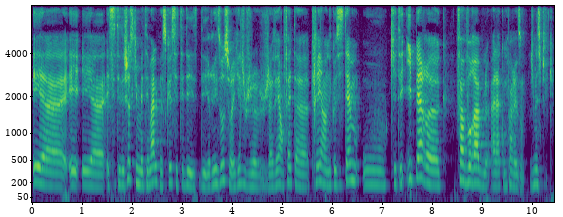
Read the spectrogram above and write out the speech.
Et, euh, et, et, euh, et c'était des choses qui me mettaient mal parce que c'était des, des, réseaux sur lesquels j'avais en fait euh, créé un écosystème où, qui était hyper favorable à la comparaison. Je m'explique.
